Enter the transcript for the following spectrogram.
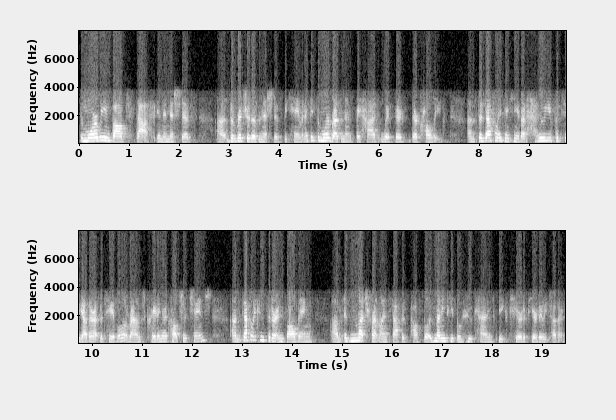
the more we involved staff in initiatives, uh, the richer those initiatives became, and I think the more resonance they had with their, their colleagues. Um, so definitely thinking about who you put together at the table around creating a culture change. Um, definitely consider involving um, as much frontline staff as possible, as many people who can speak peer-to-peer -to, -peer to each other.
